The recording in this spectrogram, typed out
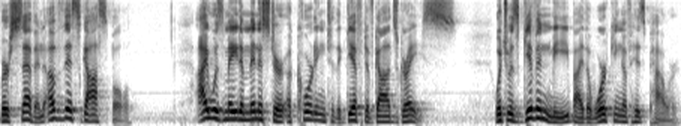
Verse 7 Of this gospel, I was made a minister according to the gift of God's grace, which was given me by the working of his power.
